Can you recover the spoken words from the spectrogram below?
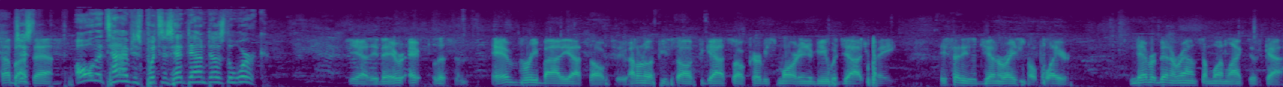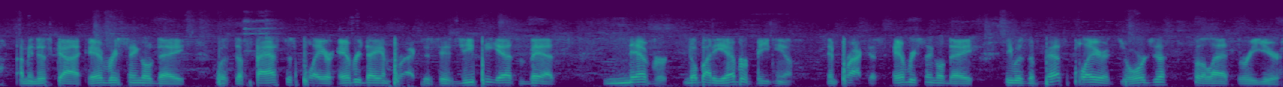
How about that? all the time just puts his head down, does the work. Yeah, they, they, eh, listen. Everybody I talked to, I don't know if you saw, if you guys saw Kirby Smart interview with Josh Pate. He said he's a generational player. Never been around someone like this guy. I mean, this guy every single day was the fastest player every day in practice. His GPS vest never, nobody ever beat him in practice every single day. He was the best player at Georgia for the last three years.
